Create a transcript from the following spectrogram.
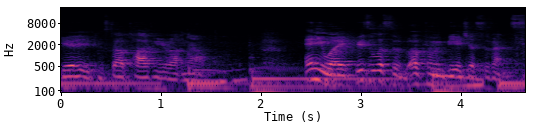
Get it. You can stop talking about it now. Anyway, here's a list of upcoming BHS events.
